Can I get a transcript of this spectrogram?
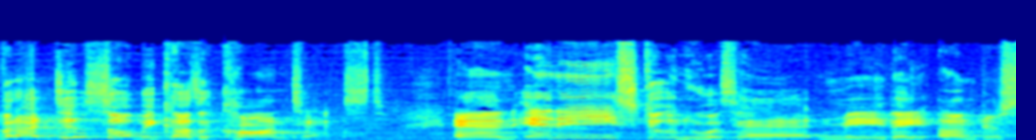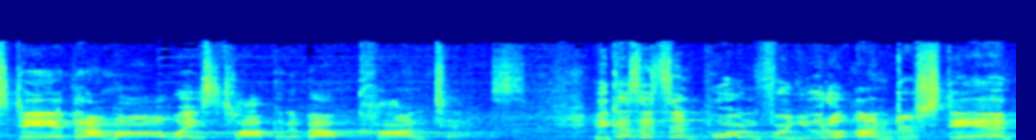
but I do so because of context. And any student who has had me, they understand that I'm always talking about context. Because it's important for you to understand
